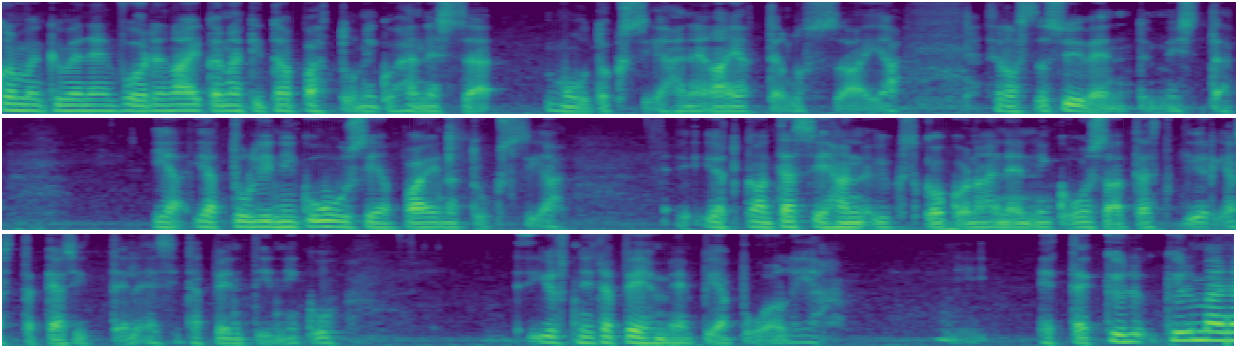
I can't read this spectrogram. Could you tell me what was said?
30 vuoden aikanakin tapahtuu niin hänessä muutoksia hänen ajattelussaan ja sellaista syventymistä ja, ja tuli niin kuin uusia painotuksia, jotka on tässä ihan yksi kokonainen niin kuin osa tästä kirjasta, käsittelee sitä Pentin niin kuin, just niitä pehmeämpiä puolia. Että kyllä, kyllä mä,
